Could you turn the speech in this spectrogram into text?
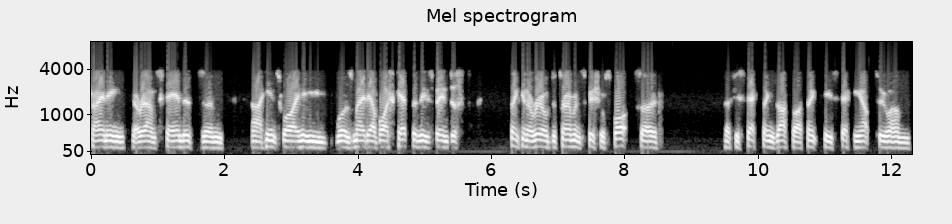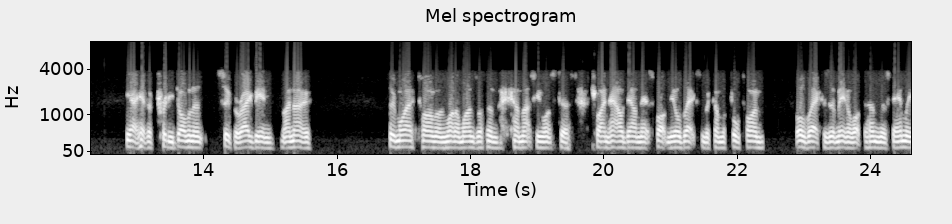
training around standards and uh, hence why he was made our vice captain. He's been just thinking a real determined special spot. So if you stack things up, I think he's stacking up to um, know, have a pretty dominant Super Rugby. And I know through my time on one on ones with him how much he wants to try and nail down that spot in the All Blacks and become a full time All Black because it meant a lot to him and his family.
